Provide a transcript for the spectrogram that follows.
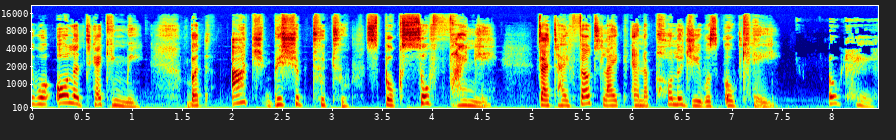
were all attacking me, but Archbishop Tutu spoke so finely that I felt like an apology was okay. Okay.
